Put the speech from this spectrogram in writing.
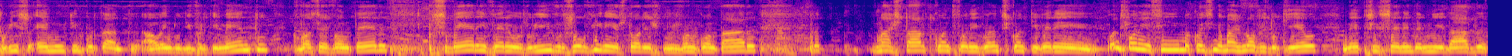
Por isso é muito importante, além do divertimento que vocês vão ter, perceberem, verem os livros, ouvirem as histórias que vos vão contar, para mais tarde, quando forem grandes, quando tiverem, quando forem assim uma coisinha mais novas do que eu, não é preciso serem da minha idade,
